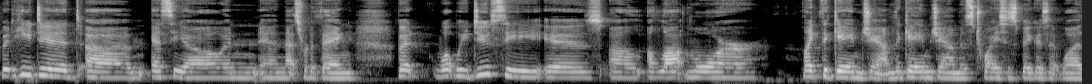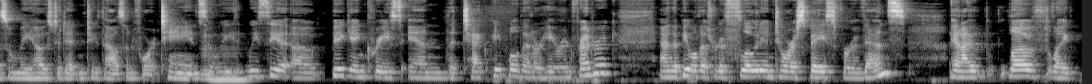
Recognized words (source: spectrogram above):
but he did um, SEO and and that sort of thing. But what we do see is a, a lot more like the game jam the game jam is twice as big as it was when we hosted it in 2014 so we, we see a, big increase in the tech people that are here in frederick and the people that sort of float into our space for events and i love like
